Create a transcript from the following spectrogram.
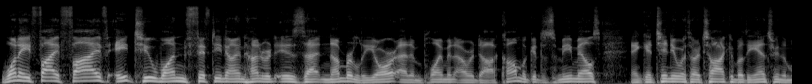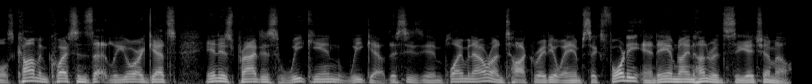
1 821 5900 is that number. Lior at employmenthour.com. We'll get to some emails and continue with our talk about the answering the most common questions that Lior gets in his practice week in, week out. This is Employment Hour on Talk Radio AM 640 and AM 900 CHML.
